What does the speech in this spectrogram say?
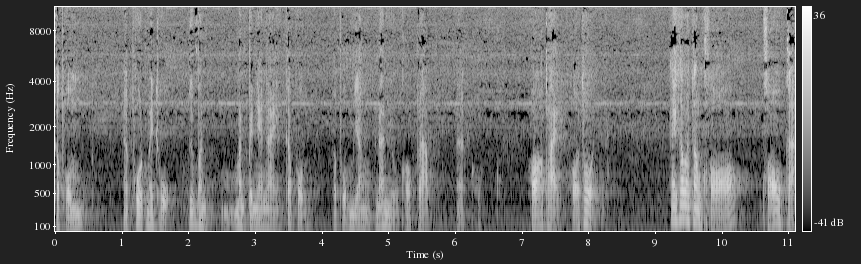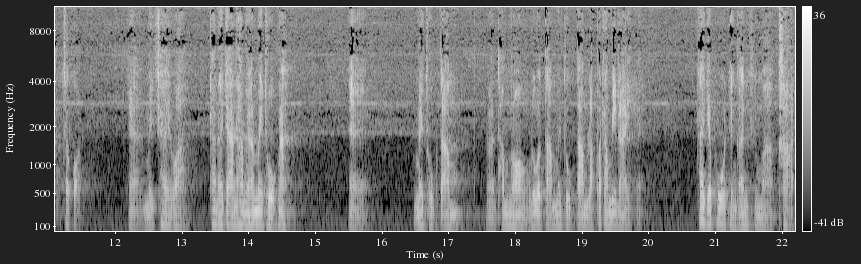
กับผมพูดไม่ถูกหรือมันมันเป็นยังไงกับผมกับผมยังนั้นอยู่ขอกราบขออภัย ขอโทษ ให้เขาว่าต้องขอขอโอกาสซะก่อนไม่ใช่ว่า ท่านอาจารย์ทำอย่างนั้นไม่ถูกนะ ไม่ถูกตามทำนองหรือว่าตามไม่ถูกตามหลักพระธรรมวินัย ถ้าจะพูดอย่างนั้นคือมาขาด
